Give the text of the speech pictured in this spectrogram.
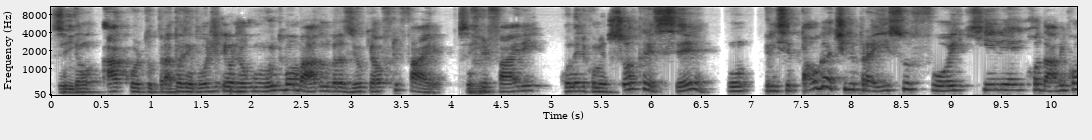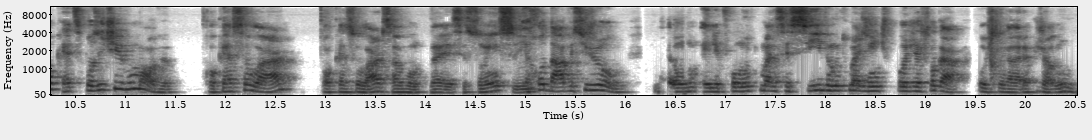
Sim. Então, a curto prazo, por exemplo, hoje tem um jogo muito bombado no Brasil que é o Free Fire. Sim. O Free Fire, quando ele começou a crescer, o um principal gatilho para isso foi que ele rodava em qualquer dispositivo móvel. Qualquer celular qualquer celular, salvo né, exceções, Sim. rodava esse jogo. Então ele ficou muito mais acessível, muito mais gente podia jogar. Hoje tem galera que joga um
